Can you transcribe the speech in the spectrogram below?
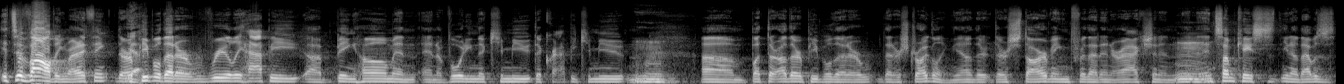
it's evolving, right? I think there are Yeah. people that are really happy uh, being home and, and avoiding the commute, the crappy commute, and, Mm-hmm. um, but there are other people that are that are struggling. You know, they're they're starving for that interaction, and, and Mm. in some cases, you know, that was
